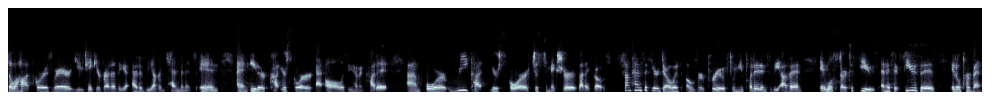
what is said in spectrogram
So a hot score is where you take your bread out of the, out of the oven 10 minutes in and either cut your score at all if you haven't cut it um, or recut your score just to make sure that it goes. Sometimes if your dough is overproofed, when you put it into the oven, it will start to fuse. And if it fuses, it'll prevent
